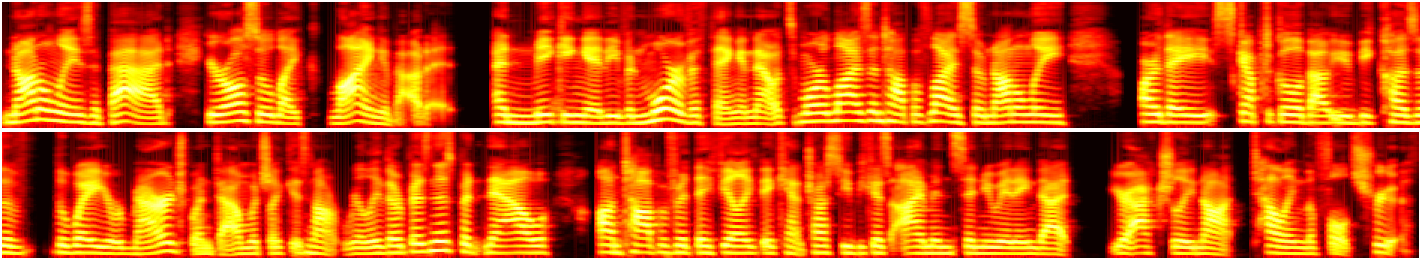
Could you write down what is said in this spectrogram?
not only is it bad, you're also like lying about it and making it even more of a thing. And now it's more lies on top of lies. So not only are they skeptical about you because of the way your marriage went down, which like is not really their business, but now on top of it, they feel like they can't trust you because I'm insinuating that you're actually not telling the full truth.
